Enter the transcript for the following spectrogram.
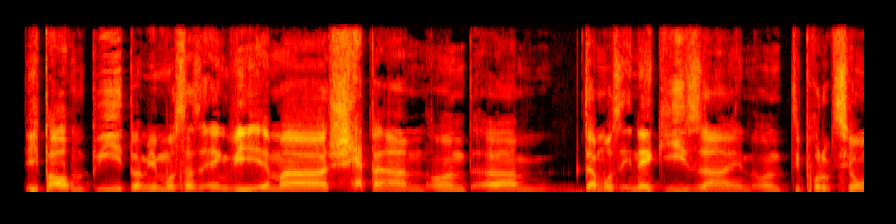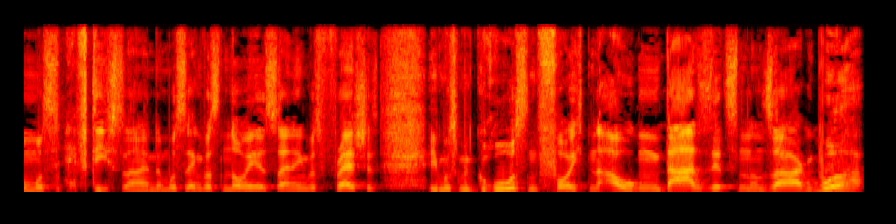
Ich brauche ein Beat, bei mir muss das irgendwie immer scheppern und ähm, da muss Energie sein und die Produktion muss heftig sein, da muss irgendwas Neues sein, irgendwas Freshes. Ich muss mit großen, feuchten Augen da sitzen und sagen, wow,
